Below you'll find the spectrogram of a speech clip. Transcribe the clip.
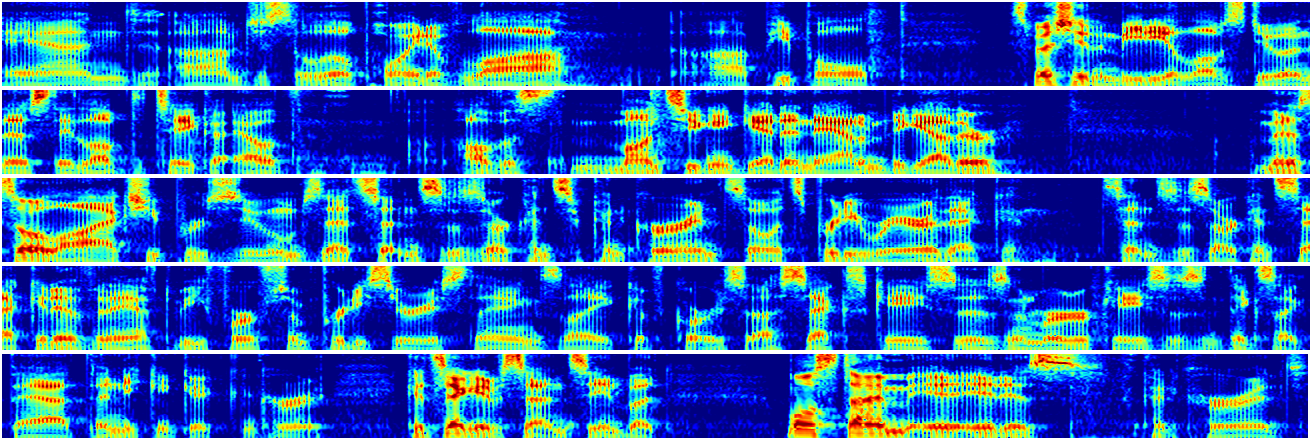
and um, just a little point of law. Uh, people, especially the media, loves doing this. They love to take out all the months you can get and add them together. Minnesota law actually presumes that sentences are con- concurrent, so it's pretty rare that sentences are consecutive, and they have to be for some pretty serious things, like, of course, uh, sex cases and murder cases and things like that. Then you can get concurrent consecutive sentencing, but most time it, it is concurrent.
